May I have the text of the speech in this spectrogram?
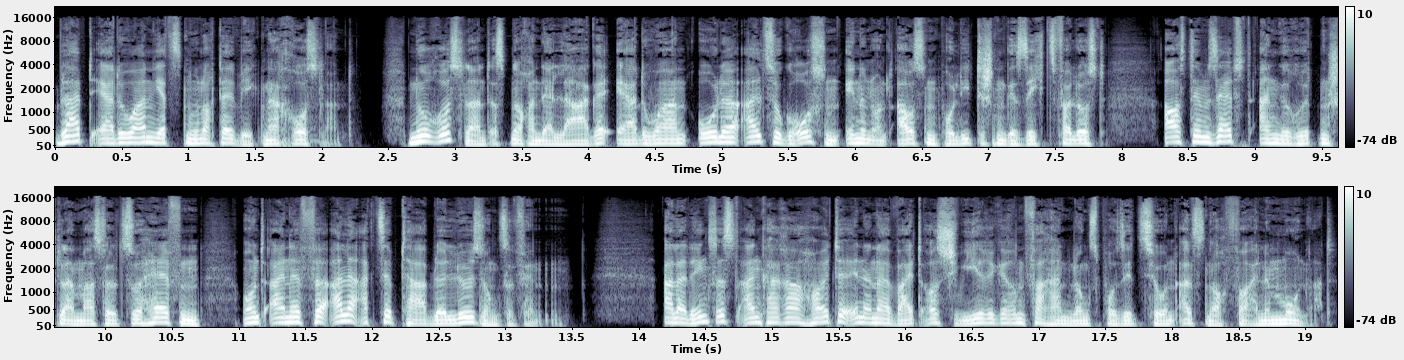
bleibt Erdogan jetzt nur noch der Weg nach Russland. Nur Russland ist noch in der Lage, Erdogan ohne allzu großen innen- und außenpolitischen Gesichtsverlust aus dem selbst angerührten Schlamassel zu helfen und eine für alle akzeptable Lösung zu finden. Allerdings ist Ankara heute in einer weitaus schwierigeren Verhandlungsposition als noch vor einem Monat.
